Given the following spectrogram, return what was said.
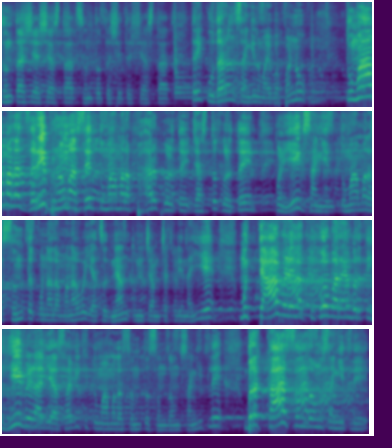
संत असे असे असतात संत तसे तसे असतात. तर एक उदाहरण सांगेल मायबापांनो. तुम्हा आम्हाला जरी भ्रम असेल तुम्हा आम्हाला फार कळतंय जास्त कळतंय पण एक सांगेल तुम्हा आम्हाला संत कोणाला म्हणावं याचं ज्ञान तुमच्या आमच्याकडे नाहीये. मग त्या वेळेला तुकोबाऱ्यांवरती ही वेळ आली असावी की तुम्हा आम्हाला संत समजावून सांगितले. बरं का समजावून सांगितले?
